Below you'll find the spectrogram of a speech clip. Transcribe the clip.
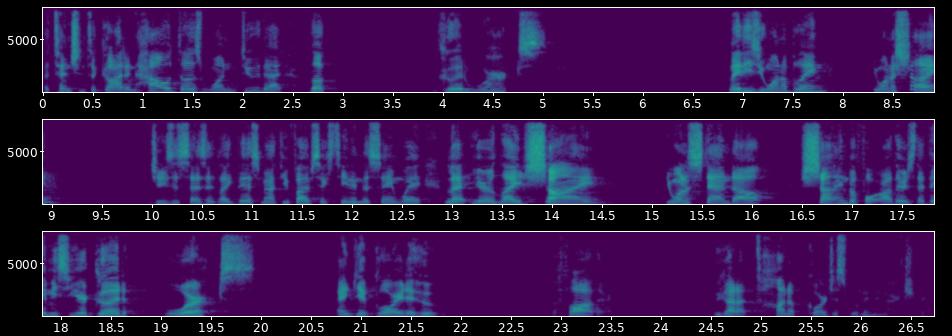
attention to God. And how does one do that? Look, good works. Ladies, you want to bling? You want to shine? Jesus says it like this Matthew 5 16, in the same way, let your light shine. You want to stand out? Shine before others that they may see your good works and give glory to who? The Father. We got a ton of gorgeous women in our church.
